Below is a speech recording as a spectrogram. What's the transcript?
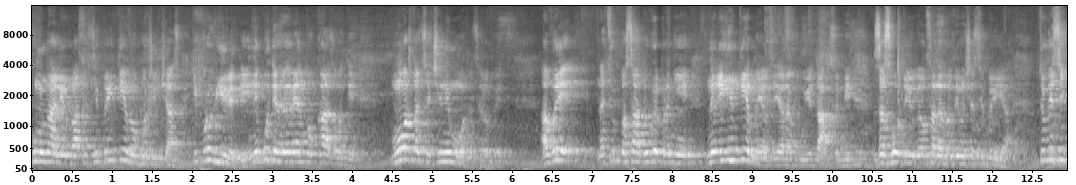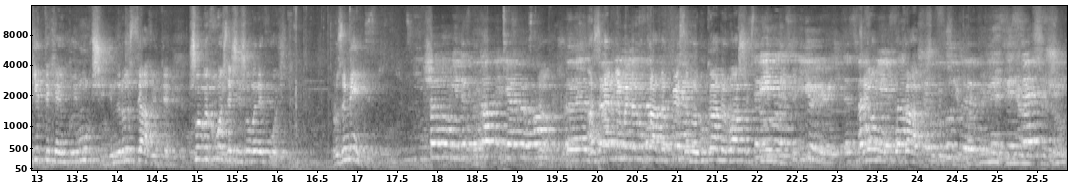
комунальної власності прийти в робочий час і провірити. І не буде Григоренко вказувати, можна це чи не можна це робити. А ви на цю посаду вибрані нелегітимно, я це я рахую, так собі, за згодою Олександра Володимировича Сибирія. То ви сидіть тихенько і мовчіть, і не розказуйте, що ви хочете чи що ви не хочете. Розумієте? Шановні депутати, дякую вам. Е, А звернення мене рука написано, руками ваших Сергій співробітників. Юрійович, Я вам звернення покажу, що будуть хотів. в кінці сесії.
